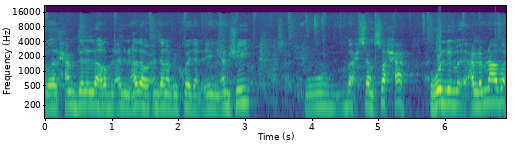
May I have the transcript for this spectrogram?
والحمد لله رب العالمين هذا هو عندنا في الكويت الحين يمشي. وبأحسن صحة. وهو اللي علمناه به.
